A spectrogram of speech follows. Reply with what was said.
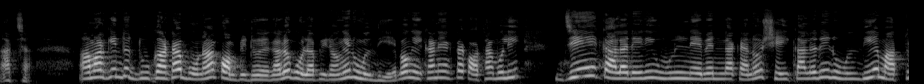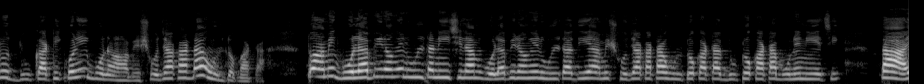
আচ্ছা আমার কিন্তু দু কাটা বোনা কমপ্লিট হয়ে গেল গোলাপি রঙের উল দিয়ে এবং এখানে একটা কথা বলি, যে কালারেরই উল নেবেন না কেন, সেই কালারের উল দিয়ে মাত্র দু কাটি করেই বোনা হবে, সোজা কাটা, উল্টো কাটা। তো আমি গোলাপি রঙের উলটা নিয়েছিলাম, গোলাপি রঙের উলটা দিয়ে আমি সোজা কাটা, উল্টো কাটা, দুটো কাটা বুনে নিয়েছি, তাই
